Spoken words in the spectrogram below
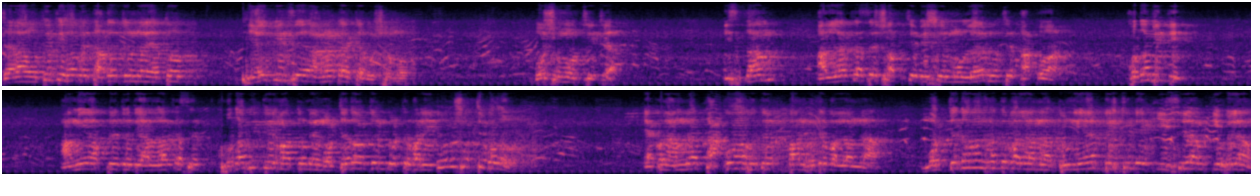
যারা অতিথি হবে তাদের জন্য এত ভিআইপি চেয়ার আনাটা একটা বৈষম্য। বৈষম্য এটা। ইসলাম আল্লাহর কাছে সবচেয়ে বেশি মূল্যায়ন হচ্ছে তাকওয়া খোদাভিত্তিক আমি আপনি যদি আল্লাহর কাছে খোদাভিত্তির মাধ্যমে মর্যাদা অর্জন করতে পারি এটা হলো সবচেয়ে বড়। এখন আমরা তাকওয়া হতে পান হতে পারলাম না। মর্যাদাবান হতে পারলাম না। দুনিয়ার দৃষ্টিতে কি ছিলাম, কি হলাম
